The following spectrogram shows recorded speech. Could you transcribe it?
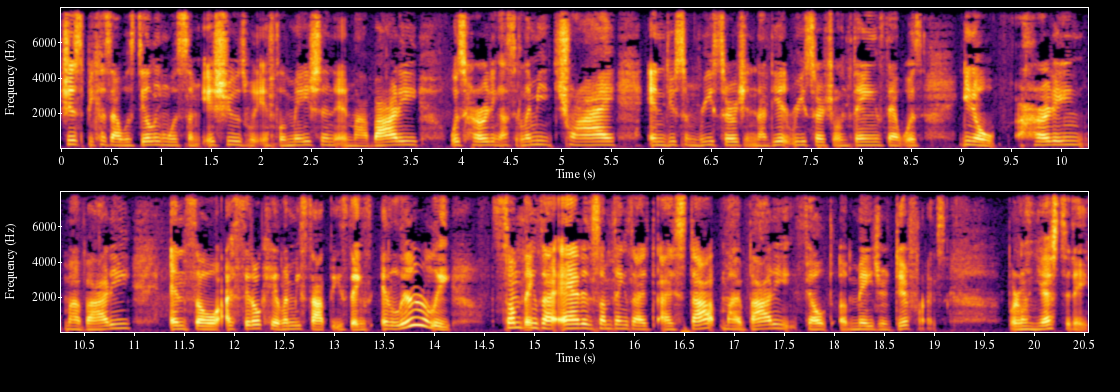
just because I was dealing with some issues with inflammation and my body was hurting. I said, let me try and do some research, and I did research on things that was, you know, hurting my body, and so I said, okay, let me stop these things, and literally. Some things I added, some things I, I stopped. My body felt a major difference. But on yesterday,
